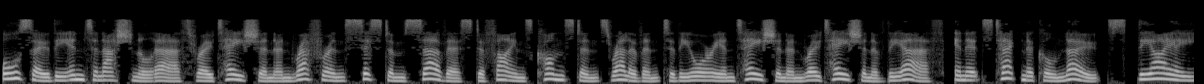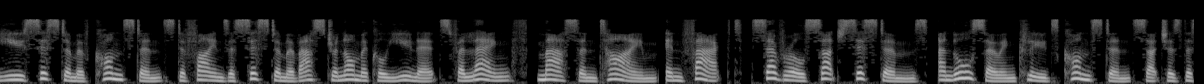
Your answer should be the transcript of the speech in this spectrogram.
also the International Earth Rotation and Reference Systems Service defines constants relevant to the orientation and rotation of the Earth. In its technical notes, the IAU system of constants defines a system of astronomical units for length, mass and time in fact, several such systems, and also includes constants such as the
